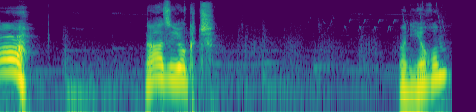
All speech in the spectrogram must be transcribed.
Oh. Nase juckt. Man hier rum?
